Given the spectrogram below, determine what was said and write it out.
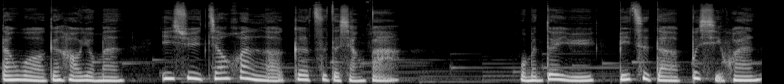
当我跟好友们依序交换了各自的想法，我们对于彼此的不喜欢。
